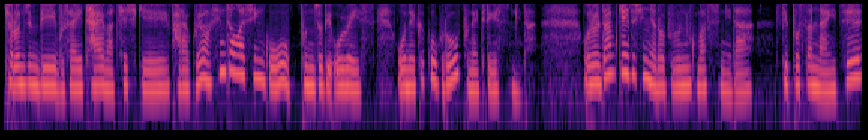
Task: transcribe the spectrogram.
결혼 준비 무사히 잘 마치시길 바라고요. 신청하신 곡 Bon Jovi Always 오늘 끝곡으로 보내드리겠습니다. 오늘도 함께 해 주신 여러분 고맙습니다. Before Sunrise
